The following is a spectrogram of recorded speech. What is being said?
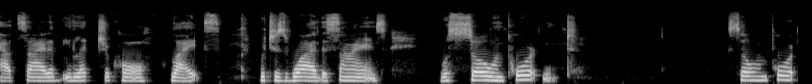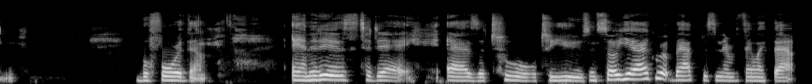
outside of electrical lights, which is why the science was so important, so important before them. And it is today as a tool to use. And so, yeah, I grew up Baptist and everything like that.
